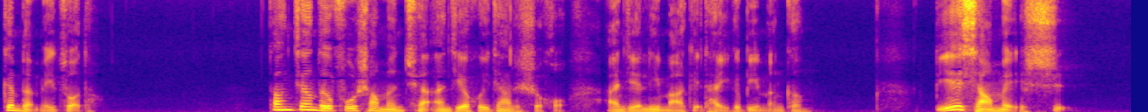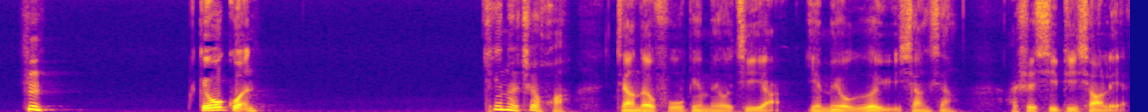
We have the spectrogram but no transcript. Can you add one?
根本没做到。当江德福上门劝安杰回家的时候，安杰立马给他一个闭门羹：“别想美事，哼，给我滚！”听了这话，江德福并没有急眼，也没有恶语相向，而是嬉皮笑脸：“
